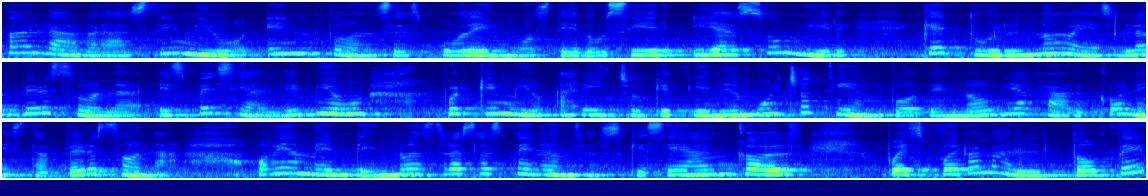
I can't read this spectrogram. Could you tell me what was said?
palabras de Mew, entonces podemos deducir y asumir que Tul no es la persona especial de Mew, porque Mew ha dicho que tiene mucho tiempo de no viajar con esta persona. Obviamente nuestras esperanzas que sean golf pues fueron al tope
